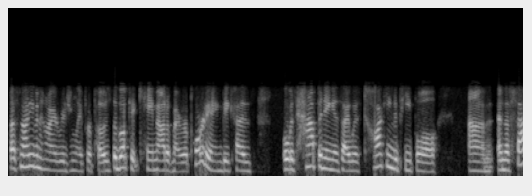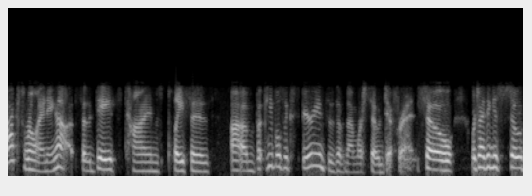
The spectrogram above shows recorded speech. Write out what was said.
that's not even how I originally proposed the book. It came out of my reporting because what was happening is I was talking to people um, and the facts were lining up. So dates, times, places, um, but people's experiences of them were so different. So, which I think is so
